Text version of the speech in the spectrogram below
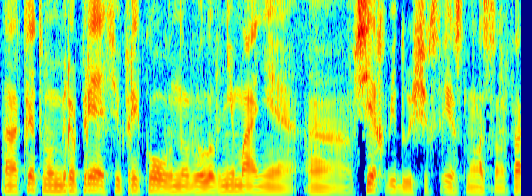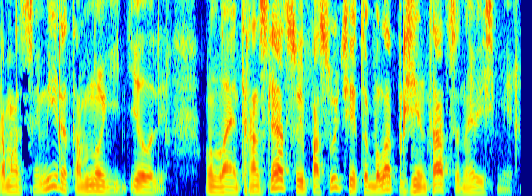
э, к этому мероприятию приковано было внимание всех ведущих средств массовой информации мира, там многие делали онлайн-трансляцию, и, по сути, это была презентация на весь мир.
